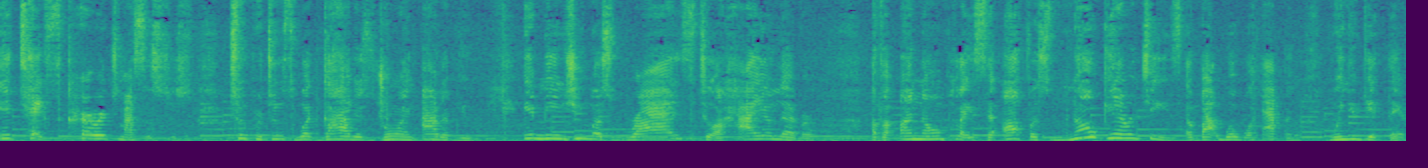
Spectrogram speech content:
It takes courage, my sisters, to produce what God is drawing out of you. It means you must rise to a higher level of an unknown place that offers no guarantees about what will happen when you get there.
